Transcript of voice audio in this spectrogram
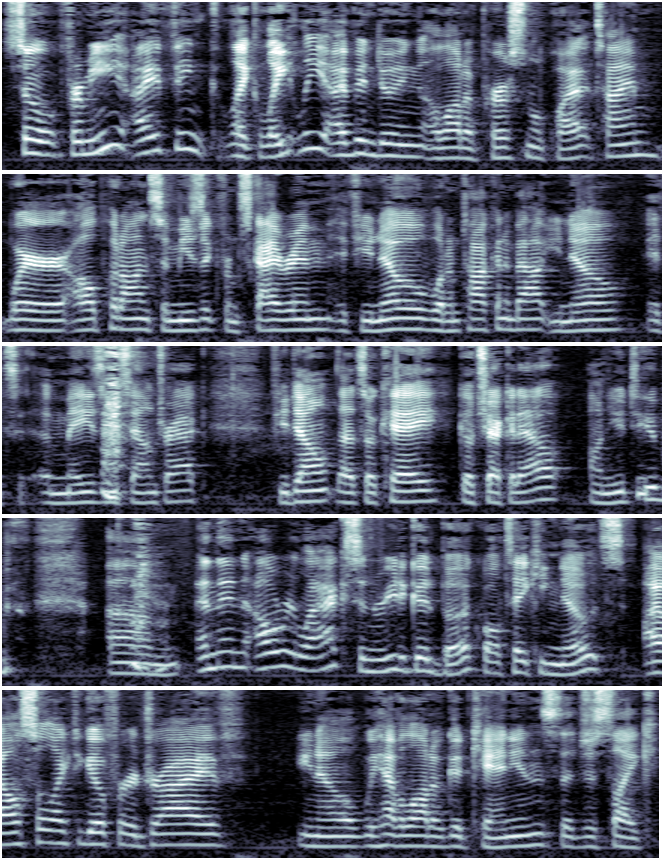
So for me, I think like lately I've been doing a lot of personal quiet time where I'll put on some music from Skyrim. If you know what I'm talking about, you know it's amazing soundtrack. If you don't, that's okay. Go check it out on YouTube. Um, and then I'll relax and read a good book while taking notes. I also like to go for a drive. You know, we have a lot of good canyons that just like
